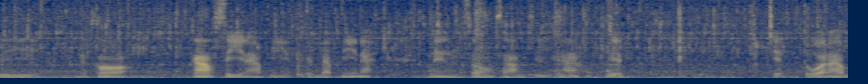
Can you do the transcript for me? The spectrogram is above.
สี่แล้วก็เก้าสี่นะครับ นี่จะเป็นแบบนี้นะหนึ่งสองสามสี่ห้าหกเจ็ด จ็ดตัวนะครับ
